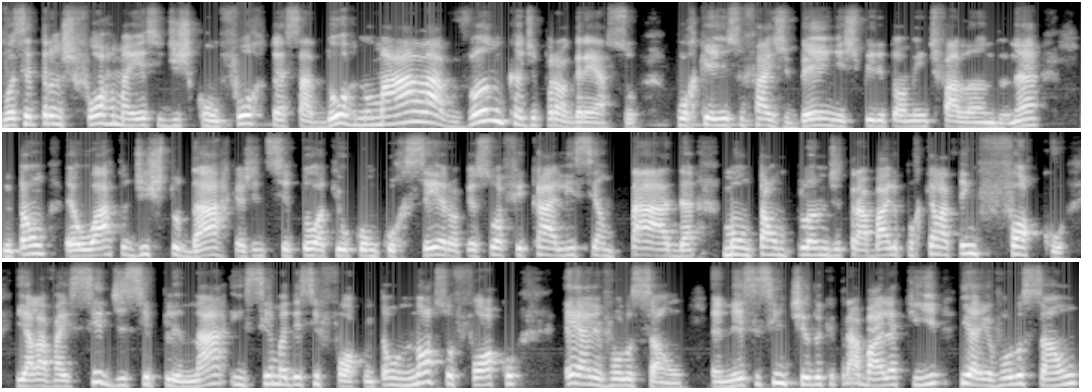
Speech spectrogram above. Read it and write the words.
Você transforma esse desconforto, essa dor, numa alavanca de progresso, porque isso faz bem espiritualmente falando, né? Então, é o ato de estudar, que a gente citou aqui o concurseiro, a pessoa ficar ali sentada, montar um plano de trabalho, porque ela tem foco e ela vai se disciplinar em cima desse foco. Então, o nosso foco é a evolução. É nesse sentido que trabalha aqui, e a evolução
